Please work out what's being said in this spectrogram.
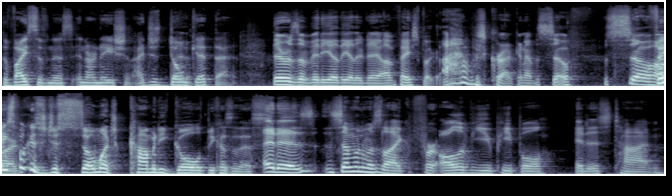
divisiveness in our nation? I just don't get that. There was a video the other day on Facebook. I was cracking up so so hard. Facebook is just so much comedy gold because of this. It is. Someone was like, "For all of you people, it is time,"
